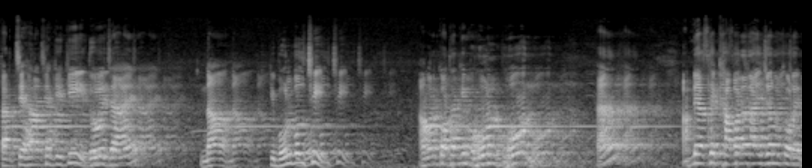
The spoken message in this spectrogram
তার চেহারা থেকে কি দূরে যায়? না। কি ভুল বলছি? আমার কথা কি ভুল? ভুল। হ্যাঁ? আপনি আজকে খাবারের আয়োজন করেন।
